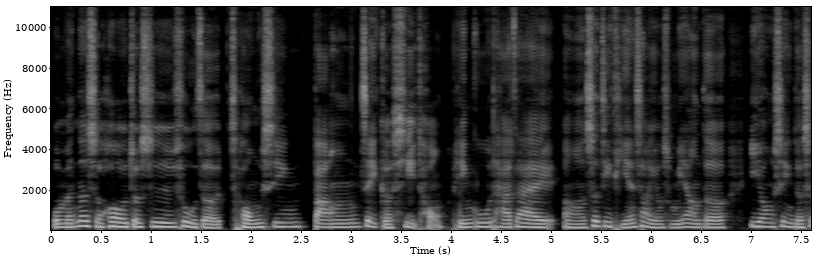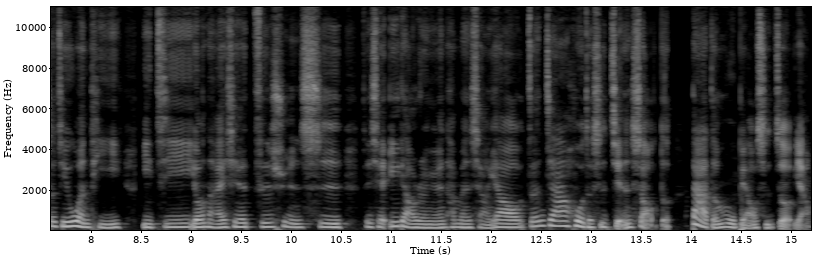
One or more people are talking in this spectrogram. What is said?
我们那时候就是负责重新帮这个系统评估它在呃设计体验上有什么样的易用性的设计问题，以及有哪一些资讯是这些医疗人员他们想要增加或者是减少的。大的目标是这样。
